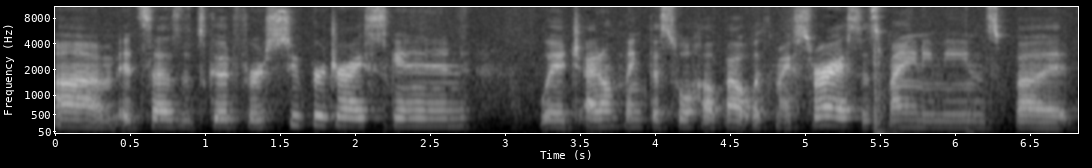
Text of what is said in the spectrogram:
Um, it says it's good for super dry skin, which I don't think this will help out with my psoriasis by any means, but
